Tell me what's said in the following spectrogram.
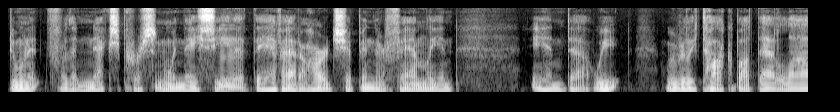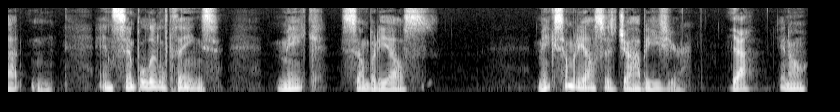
doing it for the next person when they see that they have had a hardship in their family, and and uh, we we really talk about that a lot, and and simple little things. Make somebody else make somebody else's job easier. Yeah. you know,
